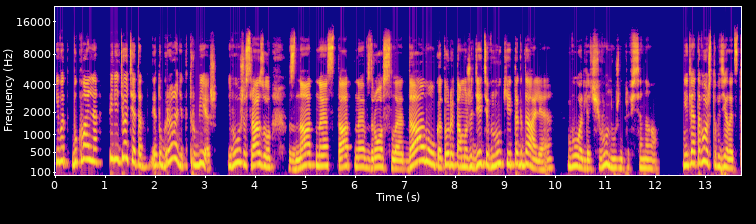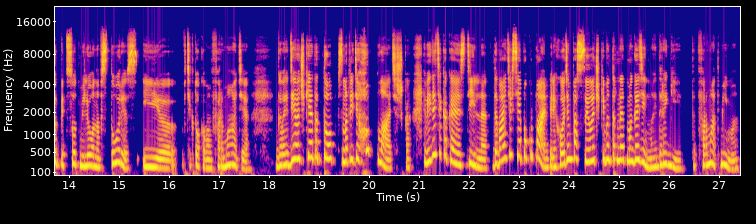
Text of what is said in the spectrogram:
и вот буквально перейдете этот, эту грань, этот рубеж, и вы уже сразу знатная, статная, взрослая дама, у которой там уже дети, внуки и так далее. Вот для чего нужен профессионал. Не для того, чтобы делать 100-500 миллионов сторис и э, в тиктоковом формате. Говорит, девочки, это топ, смотрите, хоп, платьишко. Видите, какая стильная? Давайте все покупаем, переходим по ссылочке в интернет-магазин. Мои дорогие, этот формат мимо.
